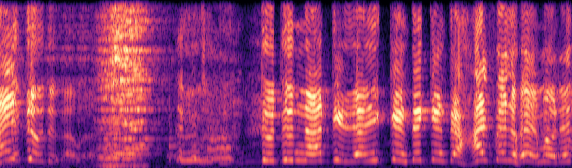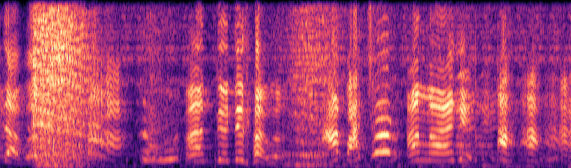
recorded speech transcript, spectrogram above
আমি দুধু খাব। দুধু না দিলে আমি কেঁদে কেঁদে হাল ফেল হয়ে মরে যাব। আর দুধু খাব। আর বাছুর। আমার আমার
